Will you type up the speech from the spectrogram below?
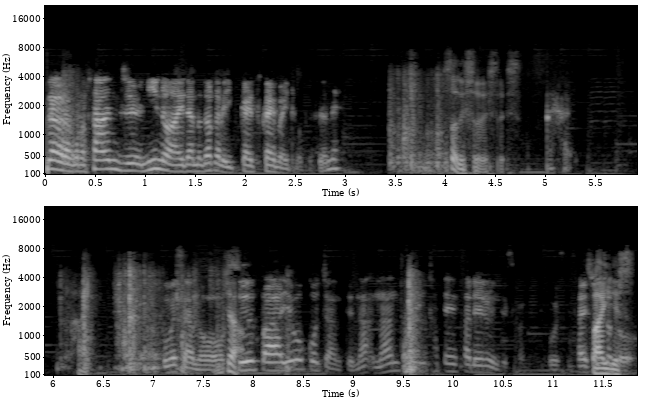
だからこの32の間の、だから1回使えばいいってことですよね。そうです、そうです、そうです。はい。はい。あ。ごめんなさい、あの、スじゃあーパーヨーコちゃんってな何点加点されるんですかね？ごめんなさい最倍です。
